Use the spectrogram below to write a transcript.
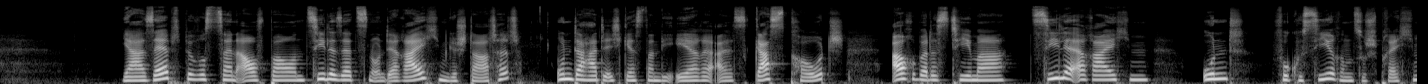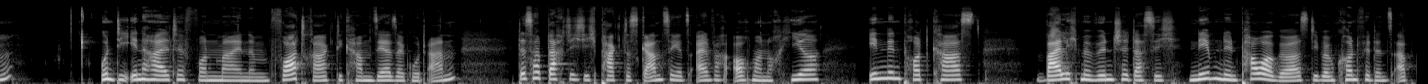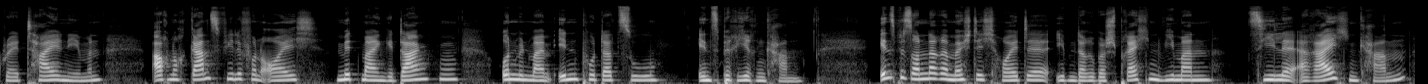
ja, Selbstbewusstsein aufbauen, Ziele setzen und erreichen gestartet. Und da hatte ich gestern die Ehre, als Gastcoach auch über das Thema Ziele erreichen und fokussieren zu sprechen. Und die Inhalte von meinem Vortrag, die kamen sehr, sehr gut an. Deshalb dachte ich, ich packe das Ganze jetzt einfach auch mal noch hier in den Podcast, weil ich mir wünsche, dass ich neben den Power Girls, die beim Confidence Upgrade teilnehmen, auch noch ganz viele von euch mit meinen Gedanken und mit meinem Input dazu inspirieren kann. Insbesondere möchte ich heute eben darüber sprechen, wie man Ziele erreichen kann.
